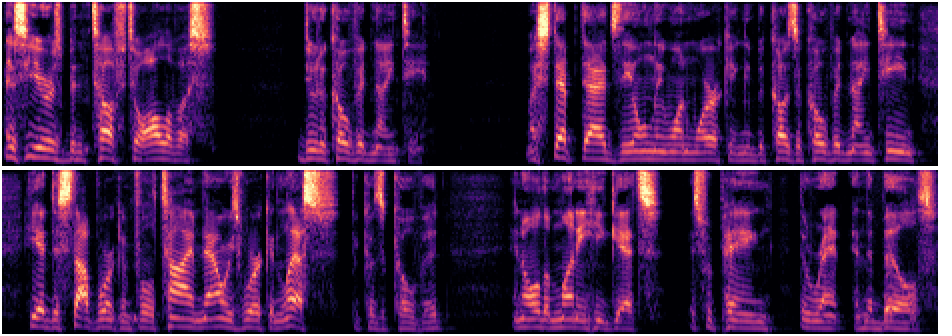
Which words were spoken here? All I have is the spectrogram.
This year has been tough to all of us due to COVID 19. My stepdad's the only one working, and because of COVID 19, he had to stop working full time. Now he's working less because of COVID, and all the money he gets is for paying the rent and the bills.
